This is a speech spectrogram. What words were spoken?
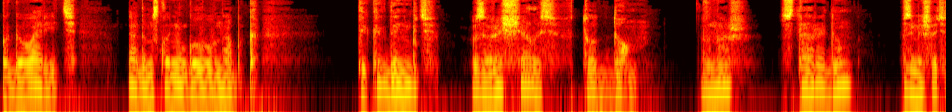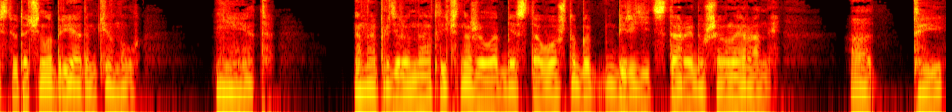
поговорить. Адам склонил голову на бок. «Ты когда-нибудь возвращалась в тот дом? В наш старый дом?» В замешательстве уточнила Бри, Адам кивнул. «Нет». Она определенно отлично жила без того, чтобы бередить старые душевные раны. «А ты?»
